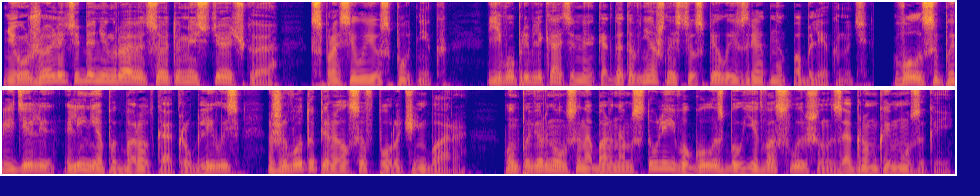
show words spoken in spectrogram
«Неужели тебе не нравится это местечко?» — спросил ее спутник. Его привлекательная когда-то внешность успела изрядно поблекнуть. Волосы поредели, линия подбородка округлилась, живот упирался в поручень бара. Он повернулся на барном стуле, его голос был едва слышен за громкой музыкой.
